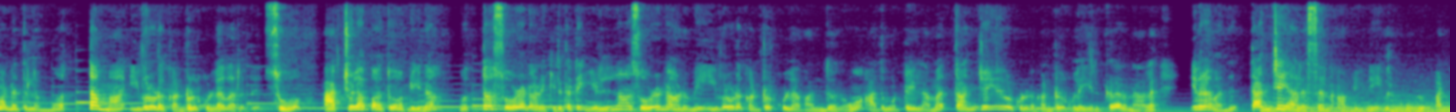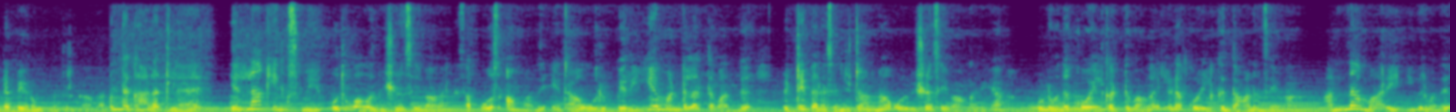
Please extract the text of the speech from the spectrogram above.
மன்னத்தில் மொத்தமாக இவரோட கண்ட்ரோல்குள்ளே வருது. ஸோ ஆக்சுவலாக பார்த்தோம் அப்படின்னா மொத்த சோழ நாடு கிட்டத்தட்ட எல்லா சோழ நாடுமே இவரோட கண்ட்ரோல்குள்ளே வந்ததும் அது மட்டும் இல்லாமல் தஞ்சையும் இவர்களோட கண்ட்ரோல்குள்ளே இருக்கிறதுனால இவரை வந்து தஞ்சை அரசன் அப்படின்னு இவருக்கு ஒரு பட்ட பேரும் கொடுத்துருக்காங்க. அந்த காலத்தில் எல்லா கிங்ஸுமே பொதுவாக ஒரு விஷயம் செய்வாங்க. சப்போஸ் அவங்க வந்து ஏதாவது ஒரு பெரிய மண்டலத்தை வந்து வெற்றி பெற செஞ்சுட்டாங்கன்னா ஒரு விஷயம் செய்வாங்க இல்லையா? ஒன்று வந்து கோயில் கட்டுவாங்க இல்லைன்னா கோயிலுக்கு தானம் செய்வாங்க. அந்த மாதிரி இவர் வந்து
